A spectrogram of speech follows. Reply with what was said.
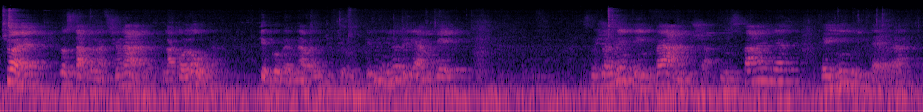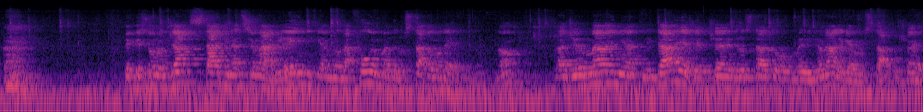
cioè lo Stato nazionale, la corona che governava legittimamente. Quindi noi vediamo che specialmente in Francia, in Spagna e in Inghilterra, perché sono già stati nazionali, regni che hanno la forma dello Stato moderno, no? La Germania, l'Italia c'è lo Stato meridionale che è uno Stato, cioè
